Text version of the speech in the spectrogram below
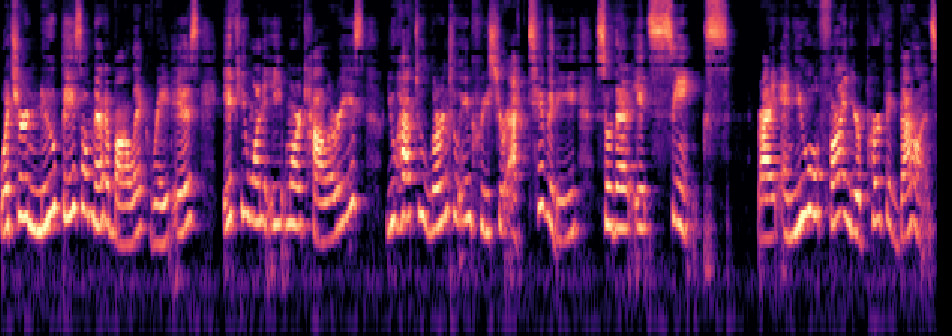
what your new basal metabolic rate is. If you want to eat more calories, you have to learn to increase your activity so that it syncs, right? And you will find your perfect balance.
